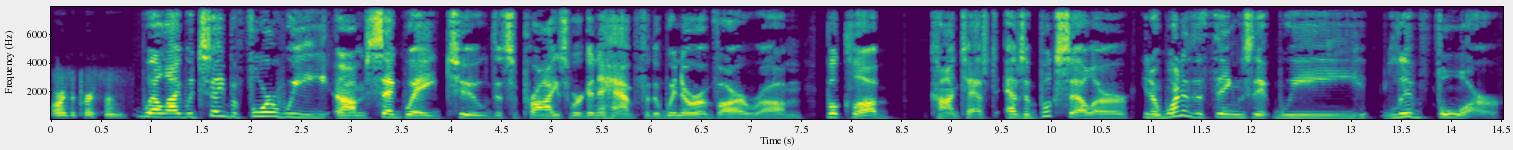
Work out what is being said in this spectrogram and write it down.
or as a person. Well, I would say before we um, segue to the surprise we're going to have for the winner of our um, book club contest, as a bookseller, you know, one of the things that we live for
